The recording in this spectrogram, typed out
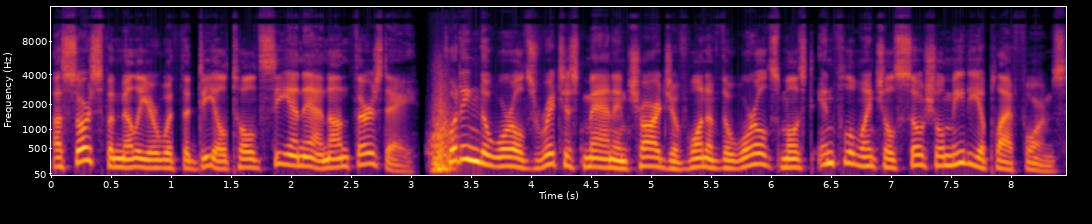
A source familiar with the deal told CNN on Thursday, putting the world's richest man in charge of one of the world's most influential social media platforms.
